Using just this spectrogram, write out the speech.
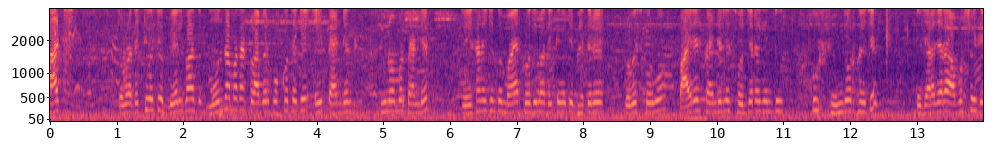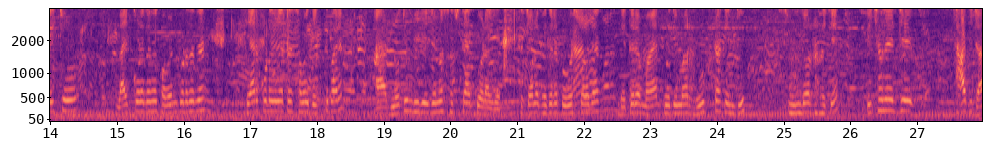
কাজ তোমরা দেখতে পাচ্ছ বেলবাদ মনসা মাতা ক্লাবের পক্ষ থেকে এই প্যান্ডেল, দু নম্বর প্যান্ডেল। তো এখানে কিন্তু মায়ের প্রতিমা দেখতে পাচ্ছি, ভেতরে প্রবেশ করব। বাইরের প্যান্ডেলের সজ্জাটা কিন্তু খুব সুন্দর হয়েছে। তো যারা যারা অবশ্যই দেখছ লাইক করে দেবে কমেন্ট করে দেবে শেয়ার করে দেবে যাতে সবাই দেখতে পারে। আর নতুন ভিডিওর জন্য সাবস্ক্রাইব করে রাখবে। তো চলো ভেতরে প্রবেশ করা যাক। ভেতরে মায়ের প্রতিমার রূপটা কিন্তু সুন্দর হয়েছে। পিছনের যে সাজটা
